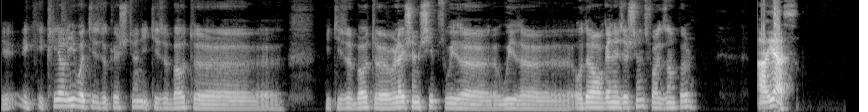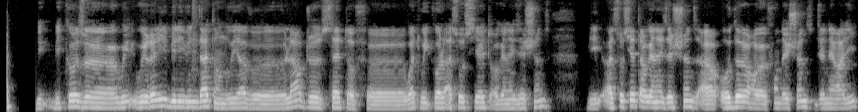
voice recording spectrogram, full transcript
Clearly, what is the question? It is about uh, it is about uh, relationships with uh, with uh, other organizations, for example. Uh, yes, because uh, we, we really believe in that and we have a large set of uh, what we call associate organizations. The associate organizations are other uh, foundations generally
